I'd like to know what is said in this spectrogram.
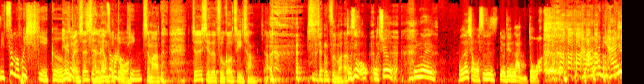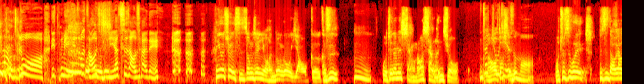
你这么会写歌，因为本身产量不多，听是吗？就是写的足够自己唱，这样 是这样子吗？可是我我觉得，因为我在想，我是不是有点懒惰？啊，你还懒惰？你每天那么早起要吃早餐呢？因为确实中间有很多人跟我邀歌，可是嗯，我就在那边想，然后想很久。你在纠结什么？我就是会不知道要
